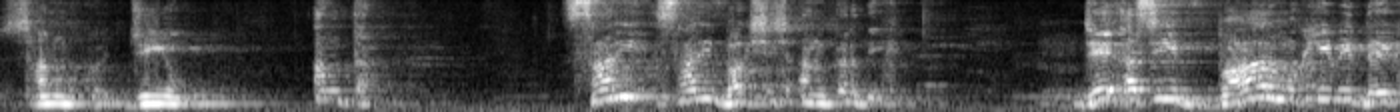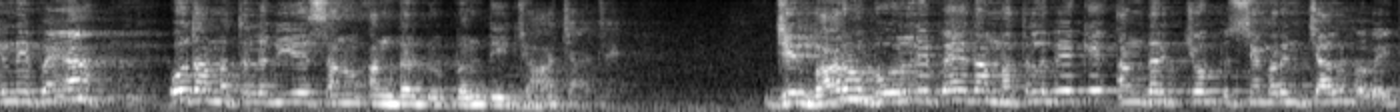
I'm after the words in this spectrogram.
ਸਨਮੁਖ ਜੀਉ ਅੰਤਰ। ਸਾਰੀ ਸਾਰੀ ਬਖਸ਼ਿਸ਼ ਅੰਤਰ ਦੀ। ਹੈ। ਜੇ ਅਸੀਂ ਬਾਹਰ ਮੁਖੀ ਵੀ ਦੇਖਨੇ ਪਿਆ ਉਹਦਾ ਮਤਲਬ ਇਹ ਸਾਨੂੰ ਅੰਦਰ ਡੁੱਬਣ ਦੀ ਜਾਚ ਆ ਜਾਏ। ਜੇ ਬਾਹਰੋਂ ਬੋਲਨੇ ਪਏ ਦਾ ਮਤਲਬ ਹੈ ਕਿ ਅੰਦਰ ਚੁੱਪ ਸਿਮਰਨ ਚੱਲ ਪਵੇ।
